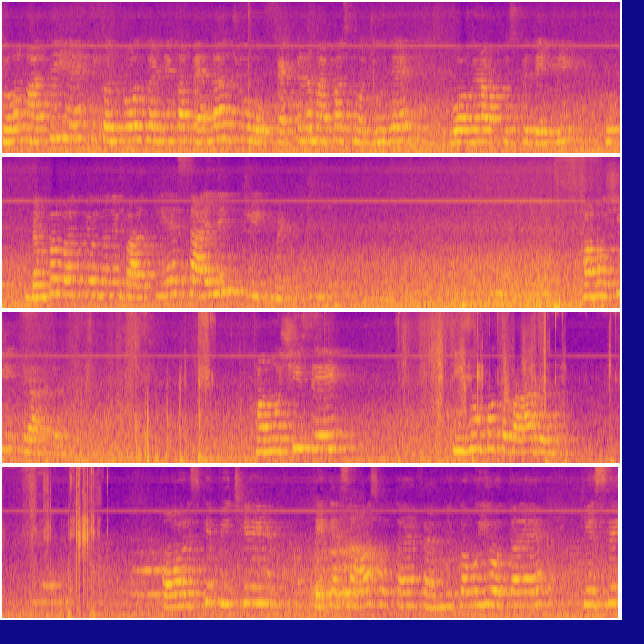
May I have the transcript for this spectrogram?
तो हम आते हैं कि कंट्रोल करने का पहला जो फैक्टर हमारे पास मौजूद है, वो अगर आप उस पर देखें तो नंबर वन पे उन्होंने बात की है साइलेंट ट्रीटमेंट खामोशी इख्तियार करना। खामोशी से चीज़ों को दबा देना। और इसके पीछे एक एहसास होता है फैमिली का वो ये होता है कि इसे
